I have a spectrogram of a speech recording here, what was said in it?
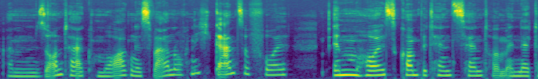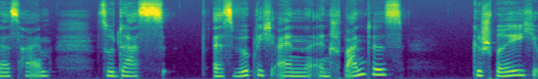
am Sonntagmorgen. Es war noch nicht ganz so voll im Holzkompetenzzentrum in Nettersheim, sodass es wirklich ein entspanntes Gespräch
